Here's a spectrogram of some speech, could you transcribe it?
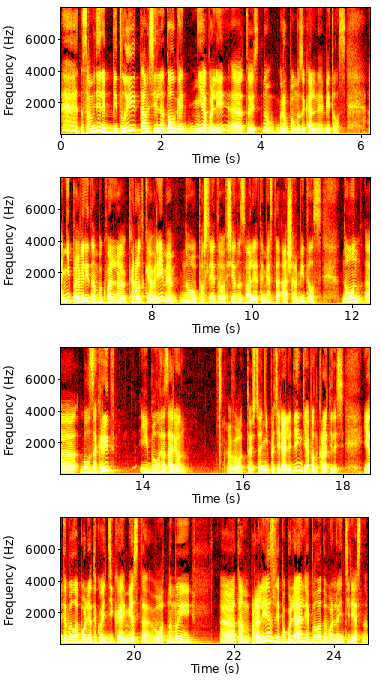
На самом деле битлы там сильно долго не были, э, то есть, ну, группа музыкальная Битлз. Они провели там буквально короткое время, но после этого все назвали это место Ашрам Битлз, но он э, был закрыт и был разорен. Вот, то есть они потеряли деньги, обанкротились, и это было более такое дикое место, вот, но мы э, там пролезли, погуляли, было довольно интересно.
